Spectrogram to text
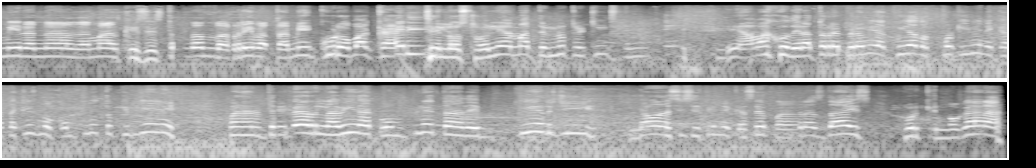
Mira nada más que se están dando arriba también. Kuro va a caer y se lo solea Martin Luther King eh, abajo de la torre. Pero mira, cuidado porque viene Cataclismo completo que viene para entregar la vida completa de Virgie. Y ahora sí se tiene que hacer para atrás Dice porque Nogara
